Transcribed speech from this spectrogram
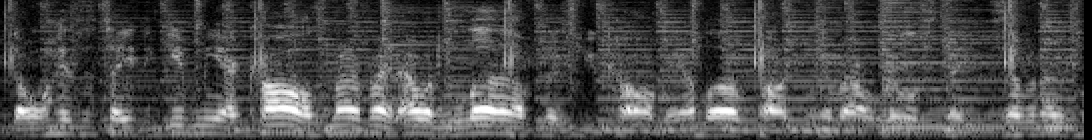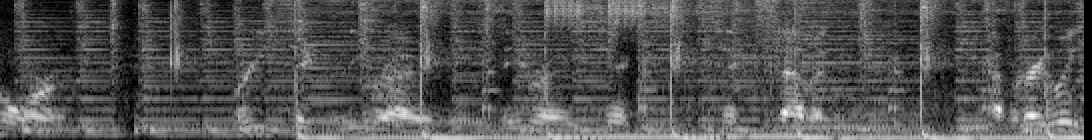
don't hesitate to give me a call. As a matter of fact, I would love if you call me. I love talking about real estate. 704-360-0667. Have a great week.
